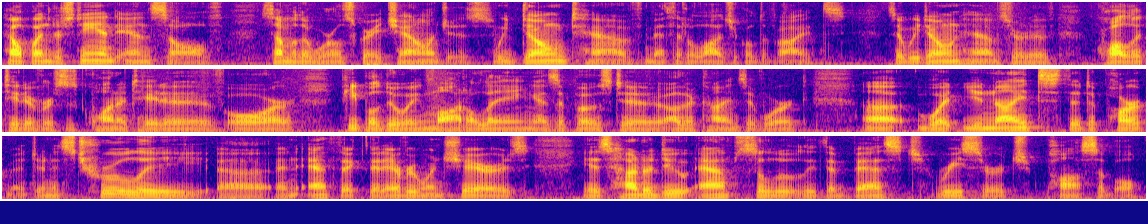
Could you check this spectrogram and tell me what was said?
help understand and solve some of the world's great challenges. We don't have methodological divides. So we don't have sort of qualitative versus quantitative or people doing modeling as opposed to other kinds of work. Uh, what unites the department, and it's truly uh, an ethic that everyone shares, is how to do absolutely the best research possible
